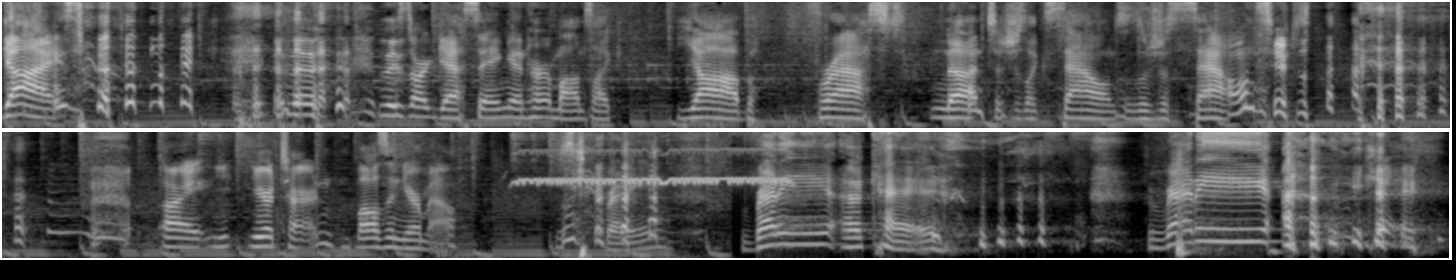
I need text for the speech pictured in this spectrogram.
guys, and then they start guessing, and her mom's like, yob, frast, nut. It's just like sounds. There's just sounds. Just- All right, y- your turn. Ball's in your mouth. Ready? Ready? Okay. Ready? Okay.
